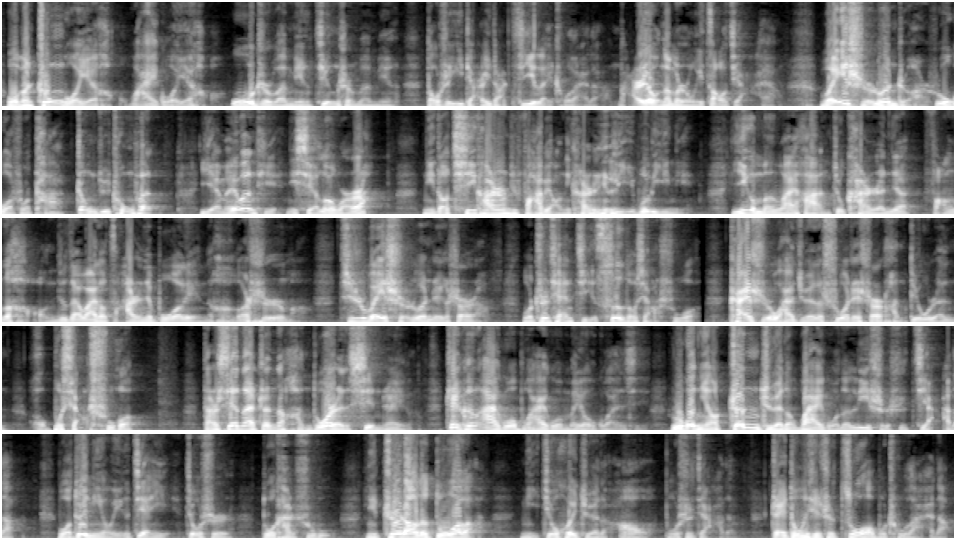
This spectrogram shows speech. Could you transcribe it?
我们中国也好，外国也好，物质文明、精神文明都是一点一点积累出来的，哪有那么容易造假呀？唯史论者，如果说他证据充分，也没问题，你写论文啊，你到期刊上去发表，你看人家理不理你？一个门外汉就看人家房子好，你就在外头砸人家玻璃，那合适吗？其实唯史论这个事儿啊，我之前几次都想说。开始我还觉得说这事儿很丢人，我不想说。但是现在真的很多人信这个，这跟爱国不爱国没有关系。如果你要真觉得外国的历史是假的，我对你有一个建议，就是多看书。你知道的多了，你就会觉得哦，不是假的，这东西是做不出来的。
